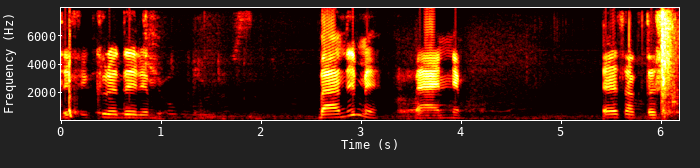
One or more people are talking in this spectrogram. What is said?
Teşekkür ederim. Beğendin mi? Beğendim. Evet arkadaşlar.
